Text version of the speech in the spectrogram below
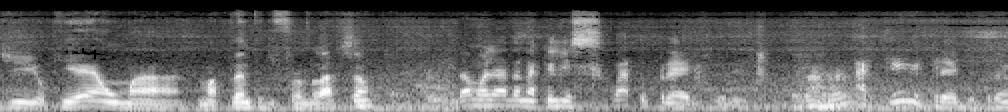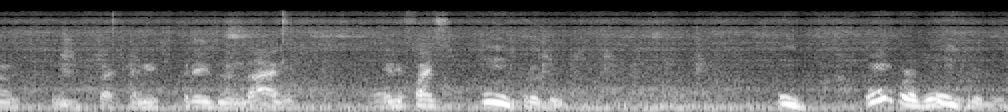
de o que é uma, uma planta de formulação? Dá uma olhada naqueles quatro prédios ali. Aham. Aquele prédio branco, com praticamente três andares, ele faz um produto. Um. Um produto? Um produto.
